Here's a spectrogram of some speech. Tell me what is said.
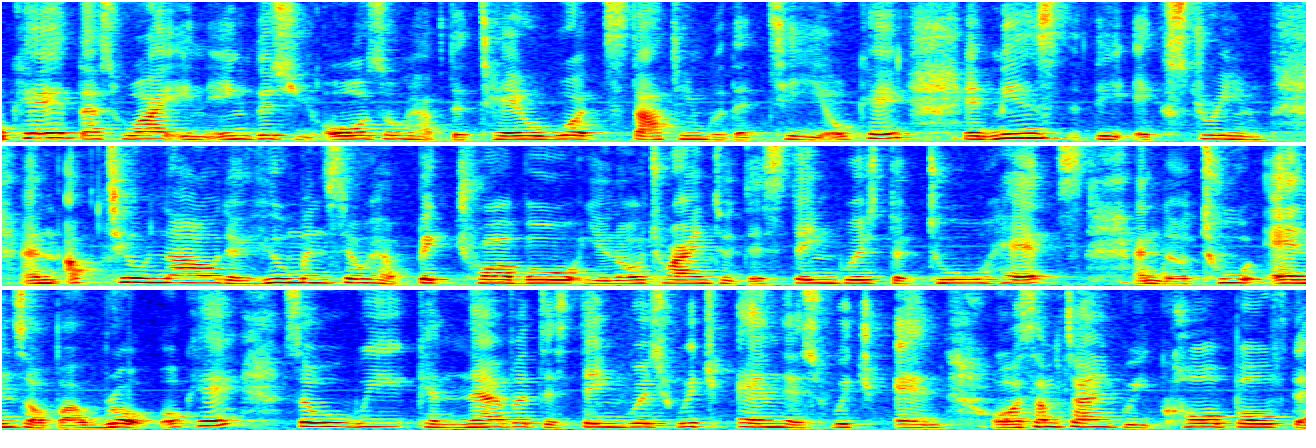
okay? That's why in English you also have the tail word starting with a T, okay? It means the extreme. And up till now, the humans still have big trouble, you know, trying to distinguish the two heads and the two ends of a rope, okay? So we can never distinguish which end is which end, or sometimes we call both the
